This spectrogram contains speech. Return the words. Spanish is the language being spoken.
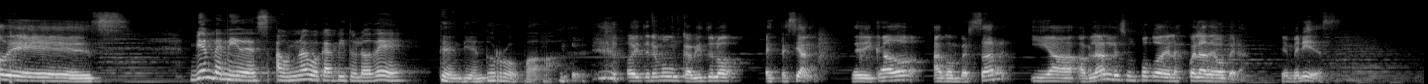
todos. Bienvenidos a un nuevo capítulo de Tendiendo Ropa. Hoy tenemos un capítulo especial dedicado a conversar y a hablarles un poco de la escuela de ópera. Bienvenidos.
